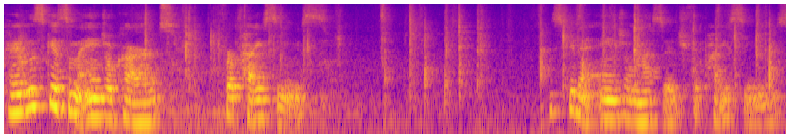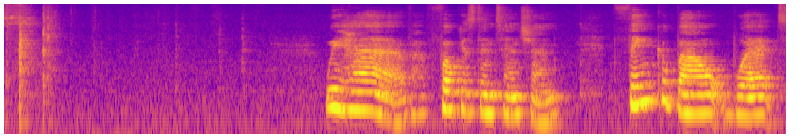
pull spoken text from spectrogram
Okay, let's get some angel cards for Pisces. Let's get an angel message for Pisces. We have focused intention. Think about what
